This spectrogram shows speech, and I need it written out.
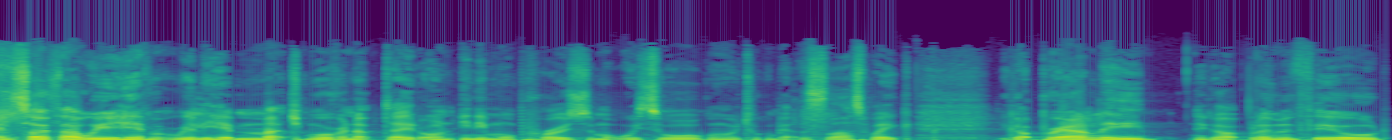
And so far, we haven't really had much more of an update on any more pros than what we saw when we were talking about this last week. You got Brownlee, you got Blummenfelt,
